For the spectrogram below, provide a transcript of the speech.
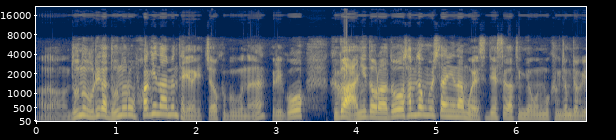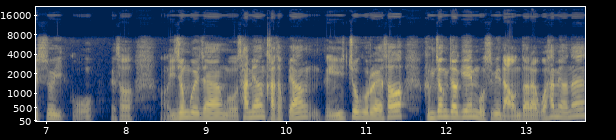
어, 눈을 우리가 눈으로 확인하면 되겠죠 그 부분은. 그리고 그거 아니더라도 삼성물산이나 뭐 SDS 같은 경우는 뭐 긍정적일 수 있고. 그래서 어, 이정부 회장 뭐 사면 가석병 그 이쪽으로 해서 긍정적인 모습이 나온다라고 하면은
